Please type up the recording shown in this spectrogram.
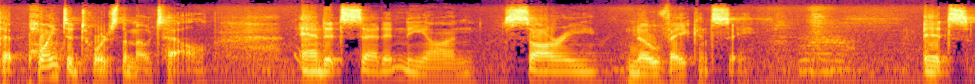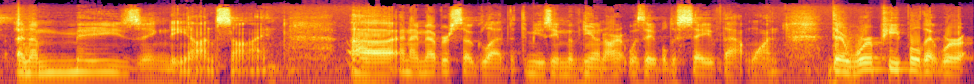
that pointed towards the motel and it said in neon sorry no vacancy it's an amazing neon sign. Uh, and I'm ever so glad that the Museum of Neon Art was able to save that one. There were people that were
